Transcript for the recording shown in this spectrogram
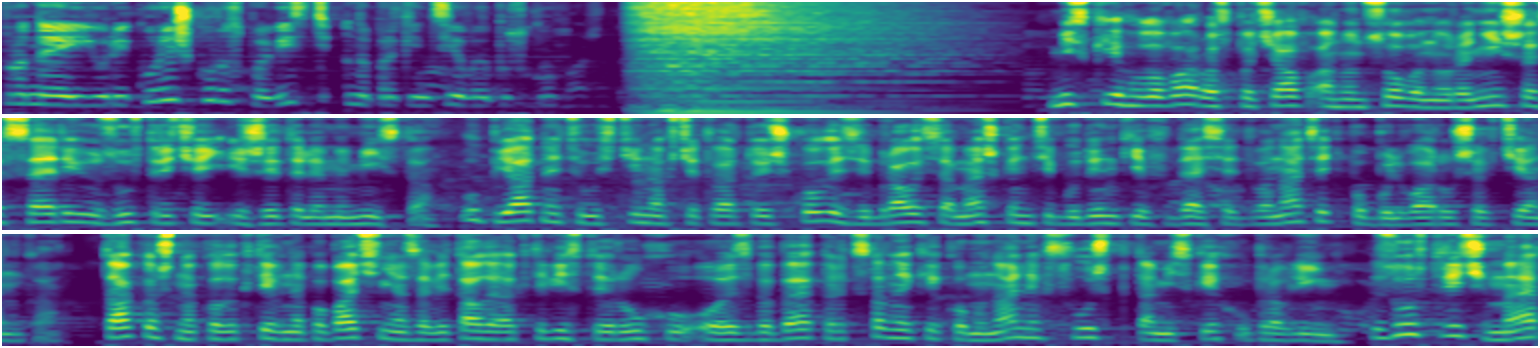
Про неї Юрій Куришко розповість наприкінці випуску. Міський голова розпочав анонсовану раніше серію зустрічей із жителями міста. У п'ятницю у стінах четвертої школи зібралися мешканці будинків 10-12 по бульвару Шевченка. Також на колективне побачення завітали активісти руху ОСББ, представники комунальних служб та міських управлінь. Зустріч мер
